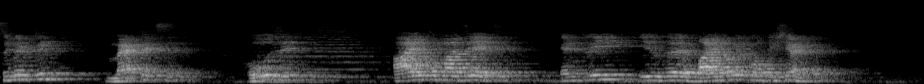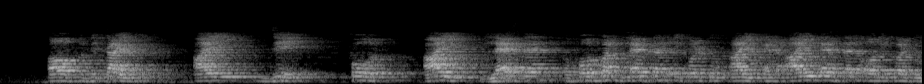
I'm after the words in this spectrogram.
symmetric matrix whose i comma j entry is the binomial coefficient of the type i j for i less than for one less than equal to i and i less than or equal to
